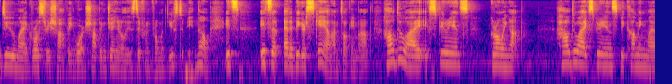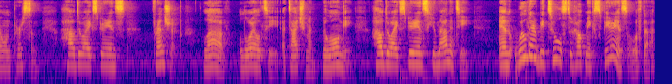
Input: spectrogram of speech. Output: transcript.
do my grocery shopping or shopping generally is different from what used to be. No, it's it's a, at a bigger scale. I'm talking about how do I experience growing up? How do I experience becoming my own person? How do I experience friendship, love, loyalty, attachment, belonging? How do I experience humanity? And will there be tools to help me experience all of that?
